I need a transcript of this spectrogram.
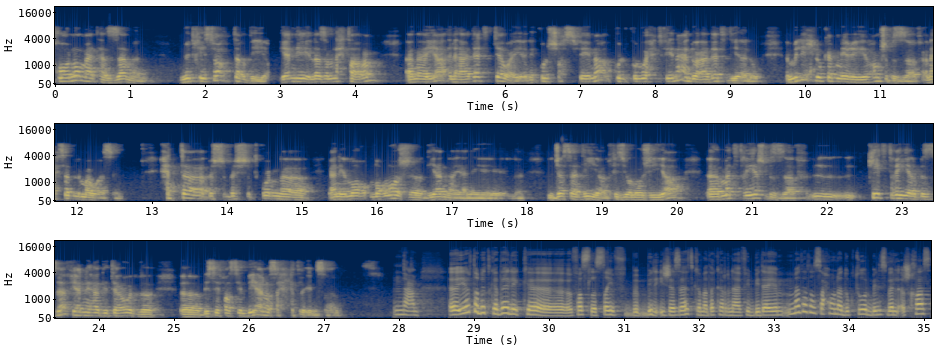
chrono معناتها الزمن. nutrition التغذية. يعني لازم نحترم انايا العادات تاعي يعني كل شخص فينا كل كل واحد فينا عنده عادات ديالو. مليح لو كان ما يغيرهمش بزاف على حسب المواسم. حتى باش باش تكون يعني لورلوج ديالنا يعني الجسدية الفيزيولوجية ما تتغيرش بزاف. كي تتغير بزاف يعني هذه تعود بصفة سلبية على صحة الإنسان. نعم. آه، يرتبط كذلك آه، فصل الصيف بالإجازات كما ذكرنا في البداية. ماذا تنصحون دكتور بالنسبة للأشخاص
